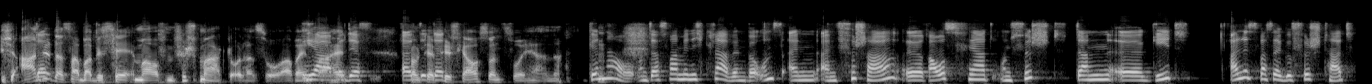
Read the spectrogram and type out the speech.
ich ahne da, das aber bisher immer auf dem Fischmarkt oder so. Aber in ja, Wahrheit der, äh, kommt der, der, Fisch ja auch sonst woher. Ne? Genau, und das war mir nicht klar. Wenn bei uns ein, ein Fischer äh, rausfährt und fischt, dann äh, geht alles, was er gefischt hat,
